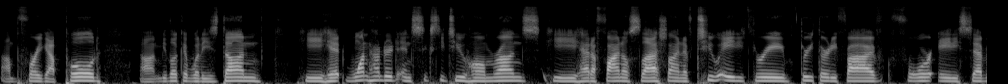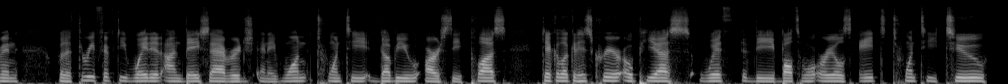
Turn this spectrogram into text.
um, before he got pulled. Um, you look at what he's done. He hit 162 home runs. He had a final slash line of 283, 335, 487 with a 350 weighted on base average and a 120 WRC plus. Take a look at his career OPS with the Baltimore Orioles, 822.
